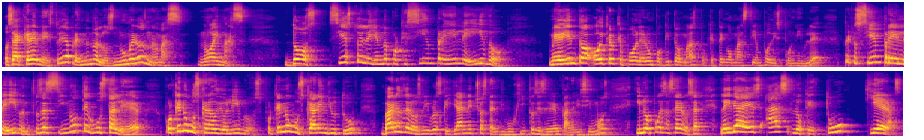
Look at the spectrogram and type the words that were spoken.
O sea, créeme, estoy aprendiendo los números nada más, no hay más. Dos, sí estoy leyendo porque siempre he leído. Me aviento, hoy creo que puedo leer un poquito más porque tengo más tiempo disponible, pero siempre he leído. Entonces, si no te gusta leer, ¿por qué no buscar audiolibros? ¿Por qué no buscar en YouTube varios de los libros que ya han hecho hasta en dibujitos y se ven padrísimos? Y lo puedes hacer. O sea, la idea es, haz lo que tú quieras,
